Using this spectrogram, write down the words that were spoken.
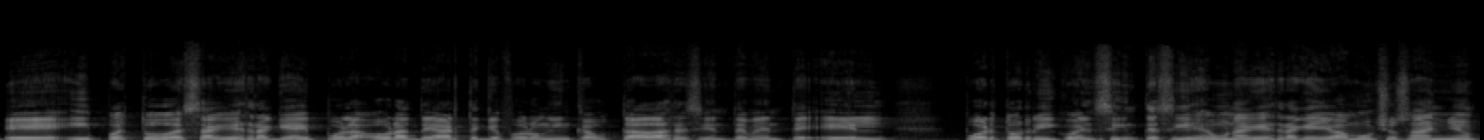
y pues toda esa guerra que hay por las obras de arte que fueron incautadas recientemente el Puerto Rico. En síntesis, es una guerra que lleva muchos años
